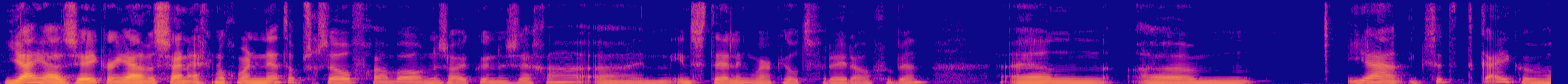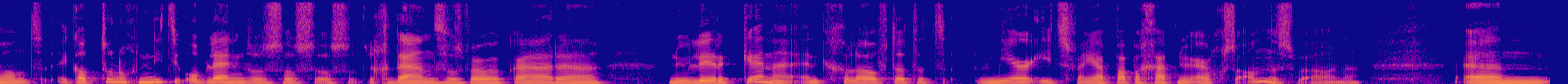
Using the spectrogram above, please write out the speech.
Ja, ja, zeker. Ja, we zijn eigenlijk nog maar net op zichzelf gaan wonen, zou je kunnen zeggen. Uh, in een instelling waar ik heel tevreden over ben. En um, ja, ik zit te kijken, want ik had toen nog niet die opleiding zoals, zoals, gedaan, zoals we elkaar uh, nu leren kennen. En ik geloof dat het meer iets van, ja, papa gaat nu ergens anders wonen. En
